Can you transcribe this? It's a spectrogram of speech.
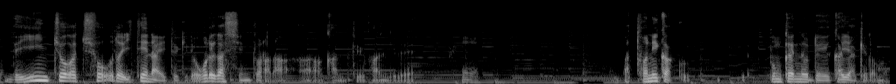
うん。で、委員長がちょうどいてない時で、俺がしんとらなあかんっていう感じで、うん。まあ、とにかく、文化の例会やけども、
